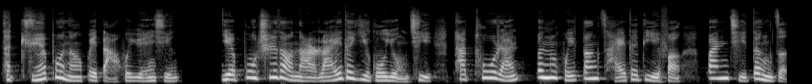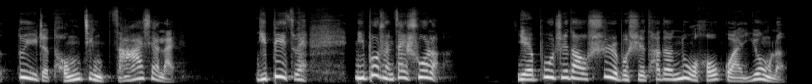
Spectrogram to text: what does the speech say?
他绝不能被打回原形。也不知道哪来的一股勇气，他突然奔回刚才的地方，搬起凳子对着铜镜砸下来：“你闭嘴！你不准再说了！”也不知道是不是他的怒吼管用了，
